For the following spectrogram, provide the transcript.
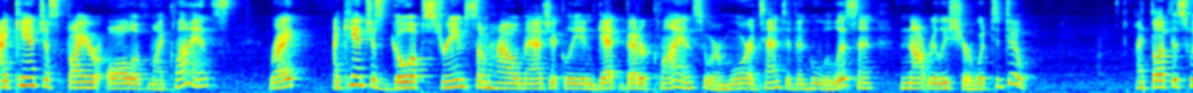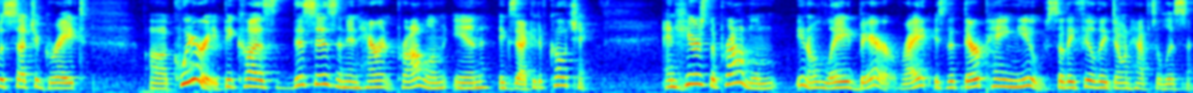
I can't just fire all of my clients, right? I can't just go upstream somehow magically and get better clients who are more attentive and who will listen, not really sure what to do. I thought this was such a great uh, query because this is an inherent problem in executive coaching. And here's the problem, you know, laid bare, right? Is that they're paying you, so they feel they don't have to listen.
